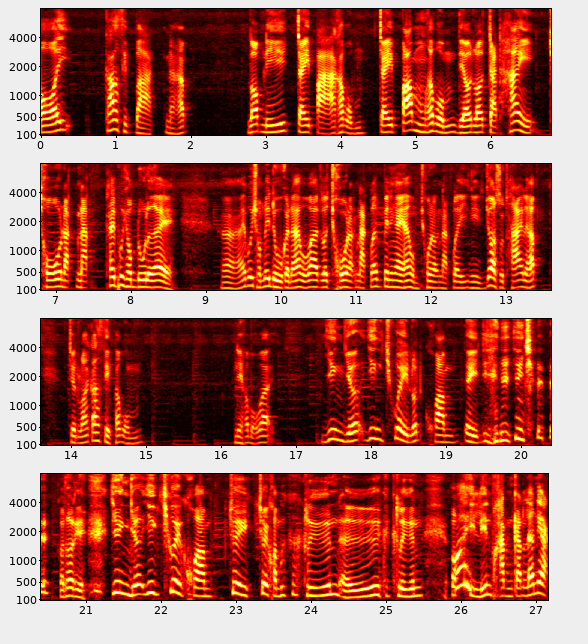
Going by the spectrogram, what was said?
790 บาทนะครับ รอบนี้ใจป๋าครับผม ใจปั้มครับผม เดี๋ยวเราจัดให้โชว์หนักๆ ให้ผู้ชมดูเลยอ่าให้ผู้ชมได้ดูกันนะครับผมว่าเราโชว์หนักๆแล้วเป็นยังไงครับผมโชว์หนักๆเลยนี่ยอดสุดท้ายเลยครับ 790 ครับผมเนี่ยเขาบอกว่า ยิ่งเยอะยิ่งช่วยลดความเอ้ยยิ่งขอโทษทียิ่งเยอะยิ่งช่วยความช่วยช่วยความคึกคลื้นเออคึกคลื้นโอ้ยลิ้นพันกันแล้วเนี่ย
